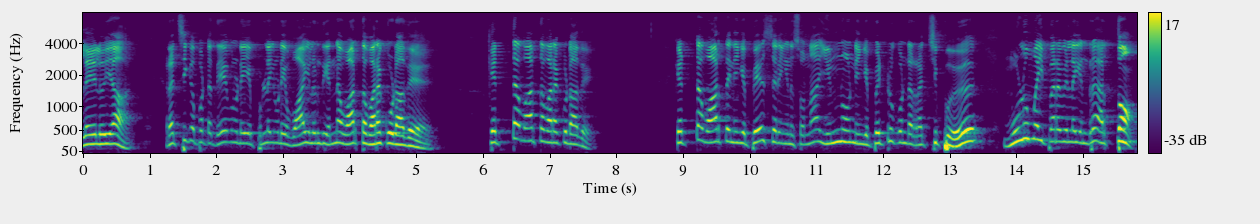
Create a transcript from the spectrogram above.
அல்லேலூயா. ரட்சிக்கப்பட்ட தேவனுடைய பிள்ளையினுடைய வாயிலிருந்து என்ன வார்த்தை வரக்கூடாது? கெட்ட வார்த்தை வரக்கூடாது. கெட்ட வார்த்தை நீங்கள் பேசுறீங்கன்னு சொன்னால் இன்னும் நீங்கள் பெற்றுக்கொண்ட ரட்சிப்பு முழுமை பெறவில்லை என்று அர்த்தம்.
